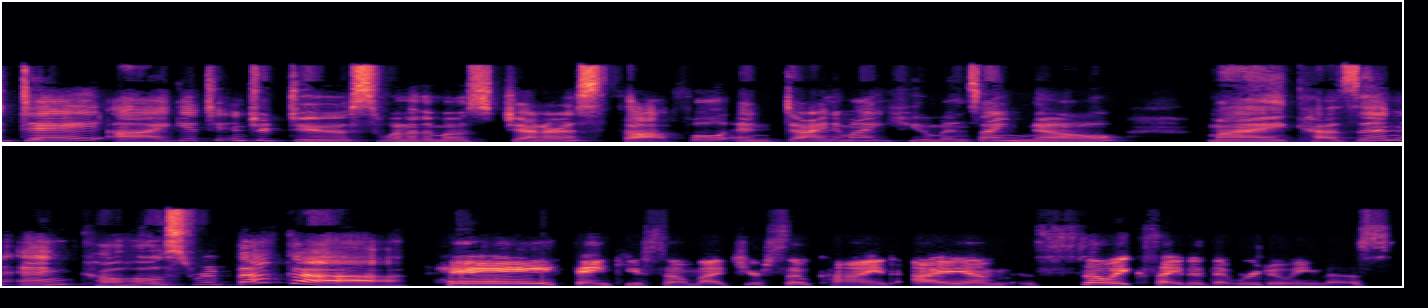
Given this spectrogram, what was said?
Today, I get to introduce one of the most generous, thoughtful, and dynamite humans I know, my cousin and co host, Rebecca. Hey, thank you so much. You're so kind. I am so excited that we're doing this.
